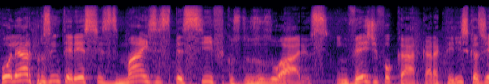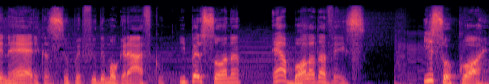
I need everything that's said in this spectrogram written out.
Olhar para os interesses mais específicos dos usuários, em vez de focar características genéricas do seu perfil demográfico e persona, é a bola da vez. Isso ocorre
